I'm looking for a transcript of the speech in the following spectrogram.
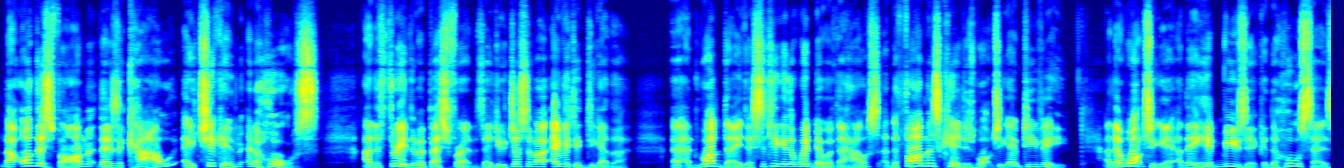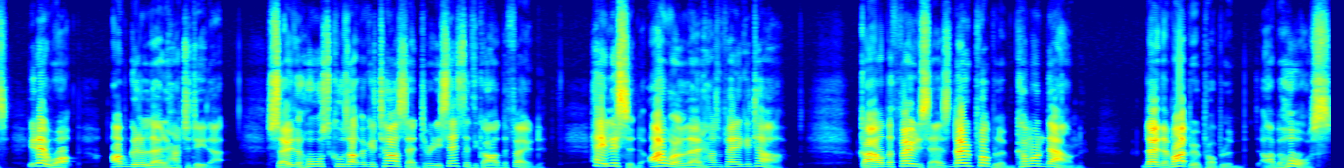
Now on this farm, there's a cow, a chicken, and a horse, and the three of them are best friends. They do just about everything together. Uh, and one day they're sitting at the window of their house, and the farmer's kid is watching MTV, and they're watching it, and they hear music, and the horse says, "You know what? I'm gonna learn how to do that." So the horse calls up the guitar center, and he says to the guy on the phone, "Hey, listen, I want to learn how to play a guitar." Guy on the phone says, "No problem. Come on down." No, there might be a problem. I'm a horse.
